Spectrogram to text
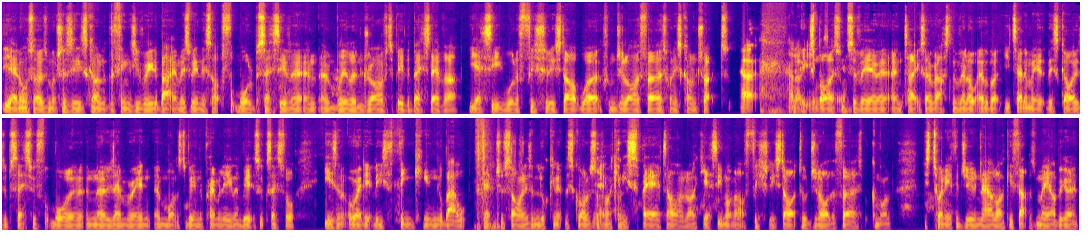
Yeah, and also as much as he's kind of the things you read about him as being this like football obsessive and, and will and drive to be the best ever. Yes, he will officially start work from July first when his contract uh, expires from Sevilla and takes over Aston Villa. Or whatever, but you're telling me that this guy is obsessed with football and, and knows Emery and, and, wants to be in the Premier League and be successful, isn't already at least thinking about potential signings and looking at the squad and stuff yeah, like in his spare time. Like, yes, he might not officially officially start till July the 1st. But come on, it's 20th of June now. Like, if that was me, I'd be going,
